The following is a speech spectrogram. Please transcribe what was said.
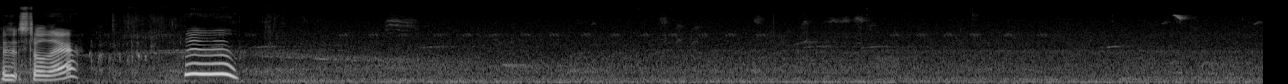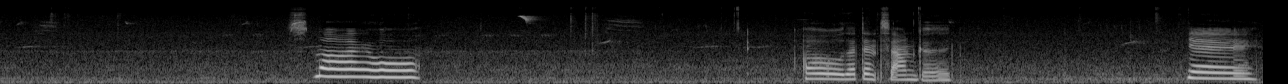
Is it still there? Woo! Smile. Oh, that didn't sound good. Yay.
